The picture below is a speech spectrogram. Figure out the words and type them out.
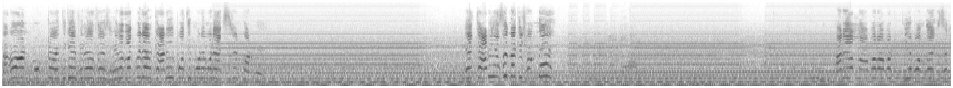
তখন মুখটা ওইদিকে ফিরে ফিরে থাকবে আর গাড়ি প্রতি মোড়ে অ্যাক্সিডেন্ট করবে। গাড়ি সামনে? আরে আল্লাহ আবার আবার দিয়ে বন্ধ হয়ে গেছিল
